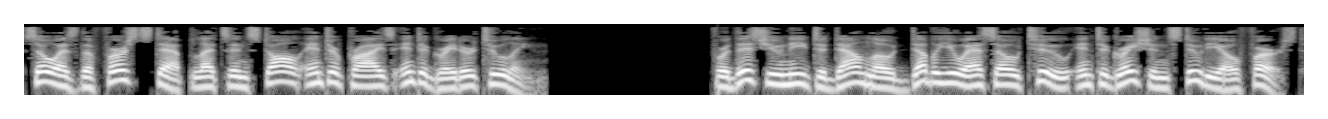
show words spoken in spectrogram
So as the first step let's install Enterprise Integrator tooling. For this you need to download WSO2 Integration Studio first.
